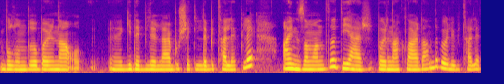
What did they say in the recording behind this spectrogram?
bulunduğu barınağa e, gidebilirler bu şekilde bir taleple. Aynı zamanda da diğer barınaklardan da böyle bir talep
